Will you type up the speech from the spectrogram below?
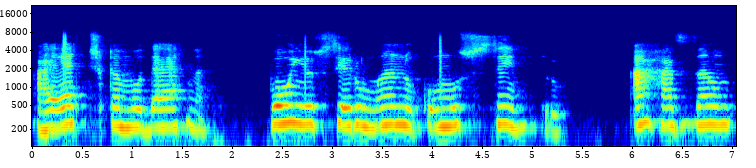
A ética moderna põe o ser humano como centro, a razão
